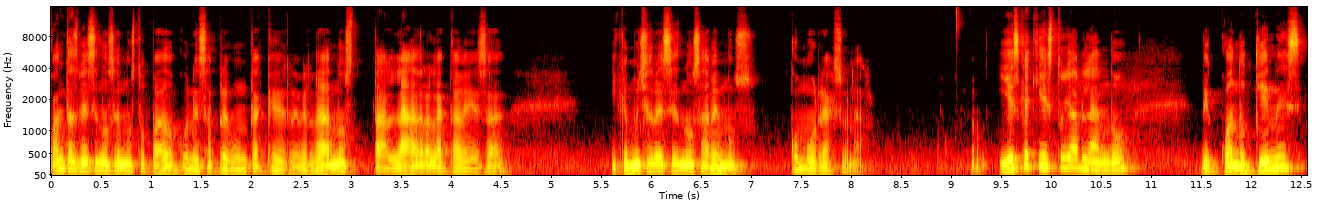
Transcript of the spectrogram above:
¿Cuántas veces nos hemos topado con esa pregunta que de verdad nos taladra la cabeza y que muchas veces no sabemos cómo reaccionar? Y es que aquí estoy hablando de cuando tienes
